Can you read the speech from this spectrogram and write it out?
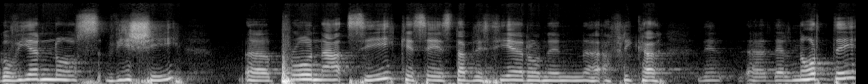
gobiernos Vichy pro-nazi que se establecieron en África del Norte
